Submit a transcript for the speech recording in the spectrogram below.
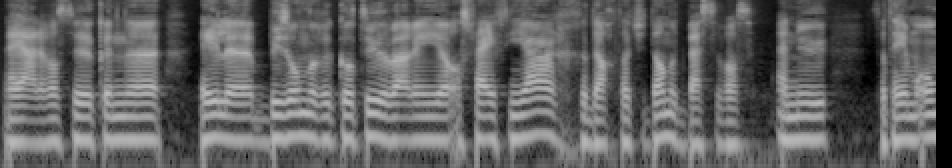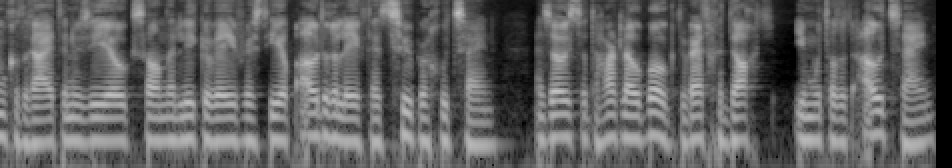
Nou ja, dat was natuurlijk een uh, hele bijzondere cultuur waarin je als 15-jarige gedacht dat je dan het beste was. En nu is dat helemaal omgedraaid. En nu zie je ook Sander Lieke Wevers die op oudere leeftijd super goed zijn. En zo is het hardlopen ook. Er werd gedacht, je moet altijd oud zijn.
